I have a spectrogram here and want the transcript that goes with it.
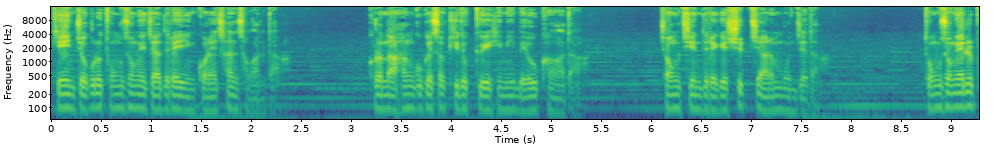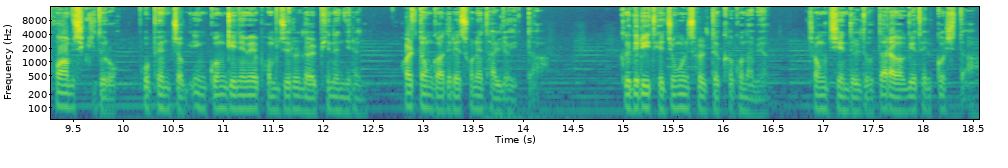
개인적으로 동성애자들의 인권에 찬성한다. 그러나 한국에서 기독교의 힘이 매우 강하다. 정치인들에게 쉽지 않은 문제다. 동성애를 포함시키도록 보편적 인권 개념의 범주를 넓히는 일은 활동가들의 손에 달려 있다. 그들이 대중을 설득하고 나면 정치인들도 따라가게 될 것이다.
